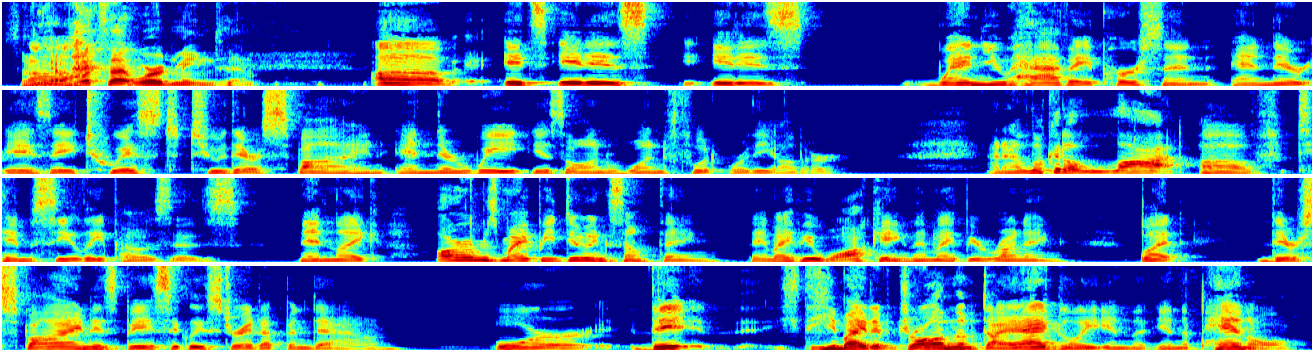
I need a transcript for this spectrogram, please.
Sorry. Oh. Yeah, what's that word mean, Tim? Uh, it's it is it is when you have a person and there is a twist to their spine and their weight is on one foot or the other. And I look at a lot of Tim Seeley poses and like arms might be doing something. They might be walking, they might be running, but their spine is basically straight up and down or they he might have drawn them diagonally in the in the panel,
